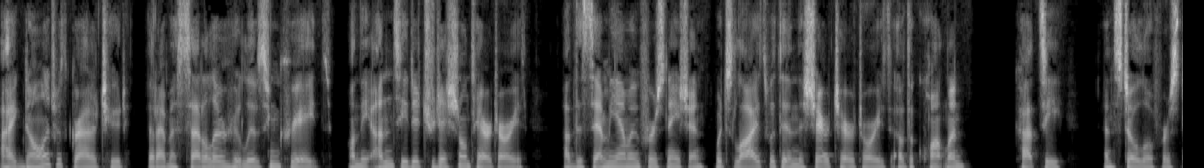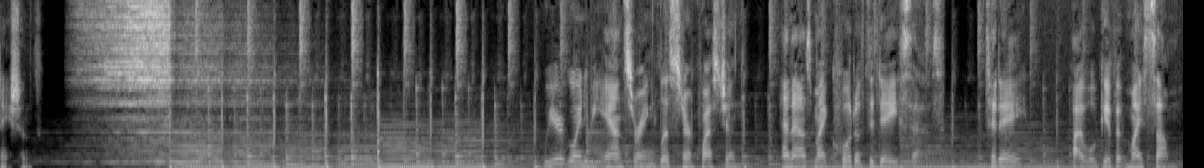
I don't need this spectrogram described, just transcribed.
I acknowledge with gratitude that I'm a settler who lives and creates on the unceded traditional territories of the Semiahmoo First Nation, which lies within the shared territories of the Kwantlen, Katzie, and Stolo First Nations. We are going to be answering listener questions, and as my quote of the day says, today I will give it my sum.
